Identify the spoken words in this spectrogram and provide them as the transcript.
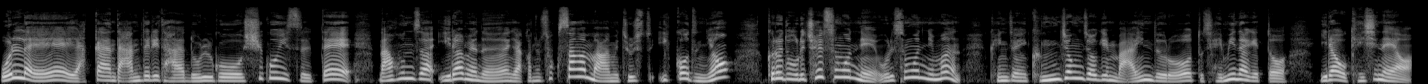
원래 약간 남들이 다 놀고 쉬고 있을 때 나 혼자 일하면은 약간 좀 속상한 마음이 들 수도 있거든요. 그래도 우리 최승우님, 우리 승우님은 굉장히 긍정적인 마인드로 또 재미나게 또 일하고 계시네요.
